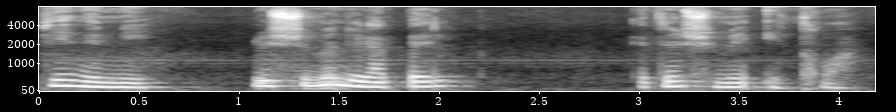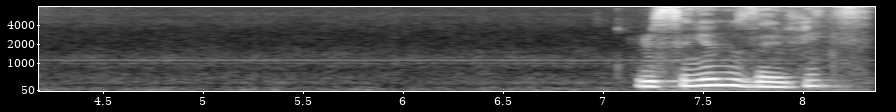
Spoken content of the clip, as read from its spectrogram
Bien-aimé, le chemin de l'appel est un chemin étroit. Le Seigneur nous invite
